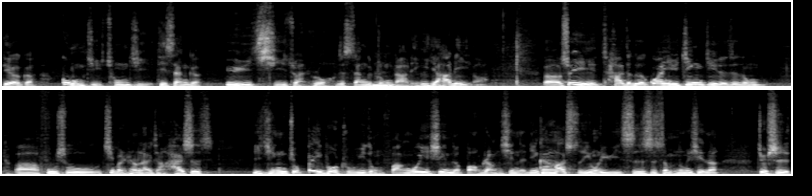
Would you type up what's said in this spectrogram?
第二个供给冲击，第三个预期转弱。这三个重大的一个压力啊。呃，所以他这个关于经济的这种啊复苏，基本上来讲还是。已经就被迫处于一种防卫性的保障性的。你看他使用的语词是什么东西呢？就是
